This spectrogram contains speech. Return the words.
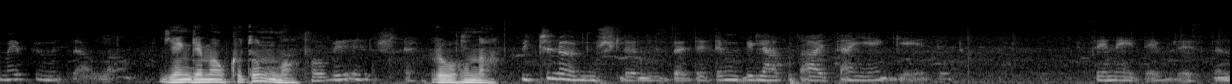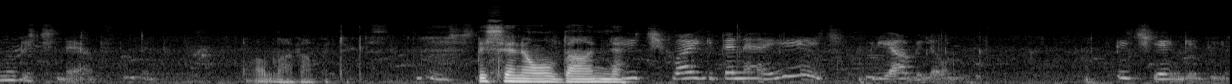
Rabbim hepimize Allah'ım. Yengeme okudun mu? Tabii işte. Ruhuna. Bütün ölmüşlerimize dedim. Bilhassa Ayten yengeye dedim. Seneyi devresinde nur içinde yatsın dedim. Allah rahmet eylesin. Bir sene oldu anne. Hiç vay gidene hiç. Hülya bile olmadı. Hiç yenge diyor.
